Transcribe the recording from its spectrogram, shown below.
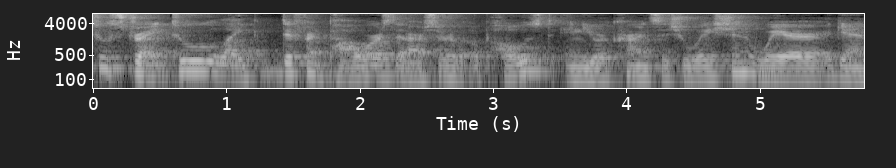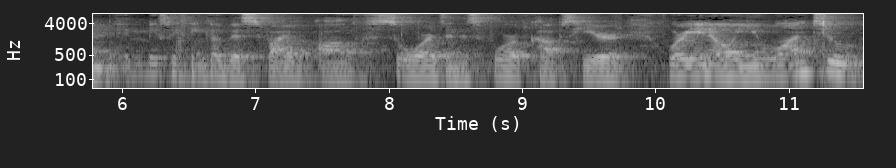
two strength two like different powers that are sort of opposed in your current situation where again it makes me think of this five of swords and this four of cups here where you know you want to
